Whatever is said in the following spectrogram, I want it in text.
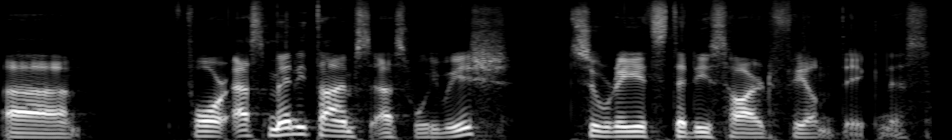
uh, for as many times as we wish to reach the desired film thickness.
